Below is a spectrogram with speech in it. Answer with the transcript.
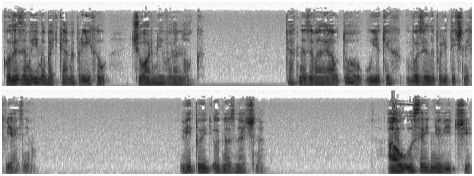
коли за моїми батьками приїхав чорний воронок. Так називали авто, у яких возили політичних в'язнів. Відповідь однозначна. А у середньовіччі,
